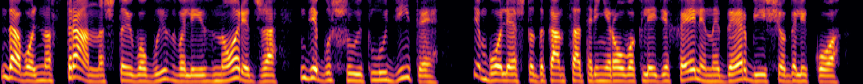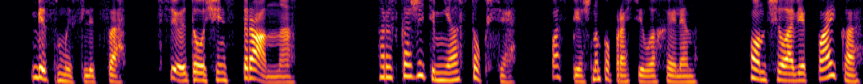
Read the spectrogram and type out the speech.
«Довольно странно, что его вызвали из Норриджа, где бушуют лудиты, тем более, что до конца тренировок леди Хелен и Дерби еще далеко. Бессмыслица. Все это очень странно». «Расскажите мне о Стоксе», — поспешно попросила Хелен. «Он человек Пайка?»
